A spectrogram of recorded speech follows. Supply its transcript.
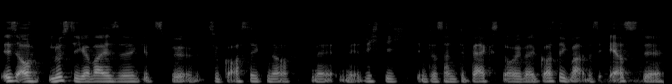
ist auch lustigerweise gibt es zu Gothic noch eine, eine, richtig interessante Backstory, weil Gothic war das erste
